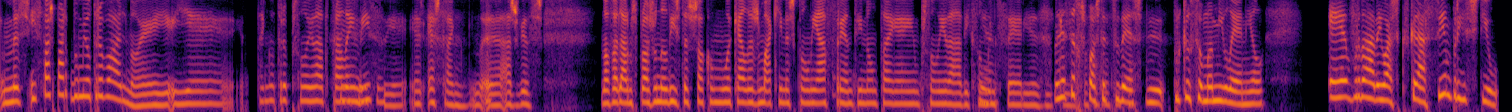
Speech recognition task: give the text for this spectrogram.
mas isso faz parte do meu trabalho, não é? E, e é, tenho outra personalidade para sim, além sim, disso. Sim. É, é, estranho. Eh, às vezes nós olharmos para os jornalistas só como aquelas máquinas que estão ali à frente e não têm personalidade e que são yeah. muito sérias. Mas essa resposta que tu deste de porque eu sou uma millennial é verdade. Eu acho que se calhar sempre existiu,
